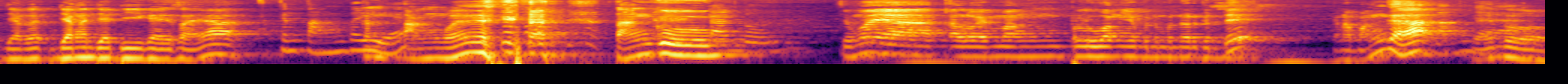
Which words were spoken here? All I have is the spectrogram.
jangan jangan jadi kayak saya kentang tadi ya kentang banget Tanggung. tanggung cuma ya kalau emang peluangnya bener-bener gede kenapa enggak Kenapa enggak? gitu loh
